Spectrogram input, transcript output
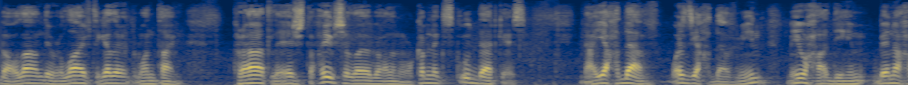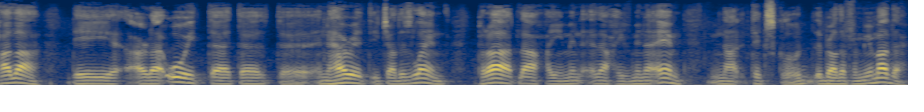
ba'olam. They were alive together at one time. Le'eshet achiv shalaba olamo. We're coming to exclude that case. Now yahdav. What does yahdav mean? Meyuhadim benahala. They are ra'uit to, to, uh, to inherit each other's land. Prat la'achiv min Not to exclude the brother from your mother.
